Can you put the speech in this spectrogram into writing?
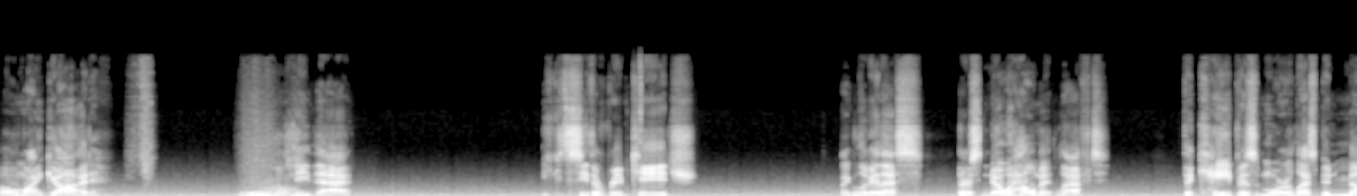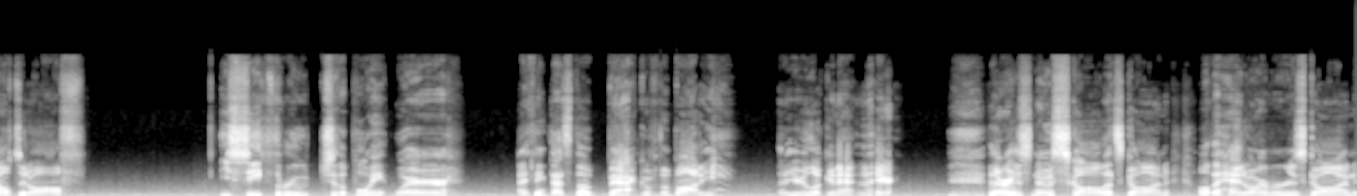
Oh my god. Don't need that. You can see the rib cage. Like, look at this. There's no helmet left. The cape has more or less been melted off. You see through to the point where... I think that's the back of the body. that you're looking at there. There is no skull, that's gone. All the head armor is gone.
